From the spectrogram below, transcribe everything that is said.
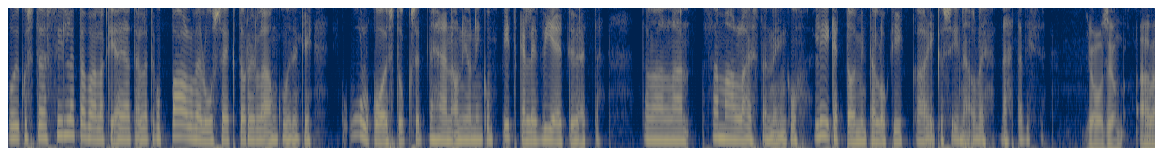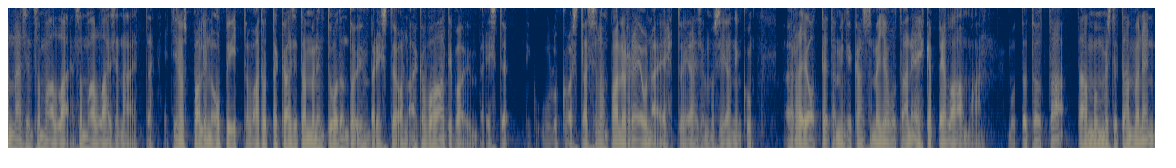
voiko sitä sillä tavallakin ajatella, että kun palvelusektorilla on kuitenkin ulkoistukset, nehän on jo niin kuin pitkälle viety, että tavallaan samanlaista niin kuin liiketoimintalogiikkaa, eikö siinä ole nähtävissä? Joo, se on aivan näin sen samalla, samanlaisena, että, että siinä olisi paljon opittavaa. Totta kai se tämmöinen tuotantoympäristö on aika vaativa ympäristö niin ulkoista. Sillä on paljon reunaehtoja ja semmoisia niin rajoitteita, minkä kanssa me joudutaan ehkä pelaamaan. Mutta tota, tämä on mun mielestä tämmöinen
